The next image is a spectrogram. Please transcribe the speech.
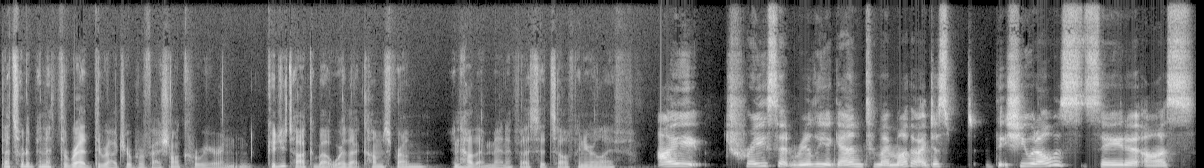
That's sort of been a thread throughout your professional career. And could you talk about where that comes from and how that manifests itself in your life? I trace it really again to my mother. I just, she would always say to us,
